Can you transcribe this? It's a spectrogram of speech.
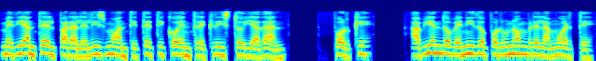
mediante el paralelismo antitético entre Cristo y Adán, porque, habiendo venido por un hombre la muerte,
